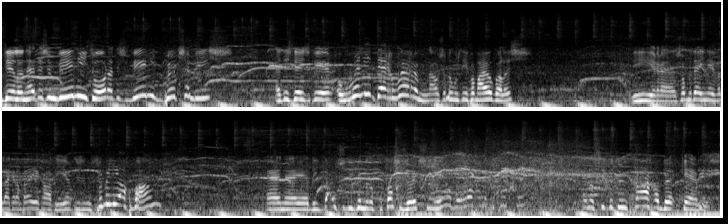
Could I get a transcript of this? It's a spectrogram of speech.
Dylan, het is hem weer niet hoor. Het is weer niet Bugs en Bies. Het is deze keer Willy der Wurm. Nou, zo noemen ze die van mij ook wel eens. Die hier eh, zometeen even lekker naar beneden gaat hier. Het is een familieachtbaan. En eh, die Duitsers die vinden het fantastisch hoor. Ik zie heel veel lachende gezichten. En dat zie ik natuurlijk graag op de kermis.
